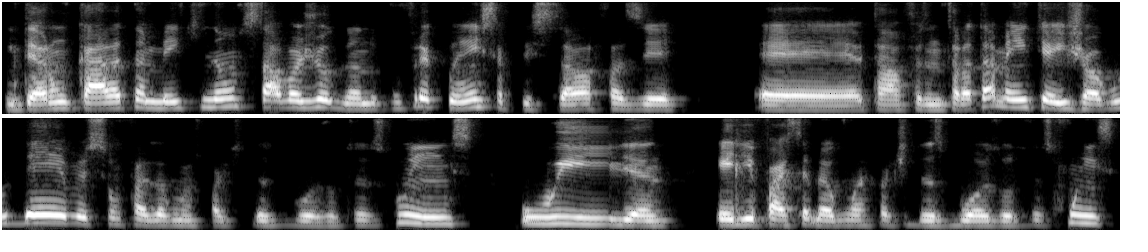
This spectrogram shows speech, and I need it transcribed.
Então era um cara também que não estava jogando com frequência, precisava fazer, é, fazendo tratamento, e aí joga o Davidson, faz algumas partidas boas, outras ruins. O William, ele faz também algumas partidas boas, outras ruins.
